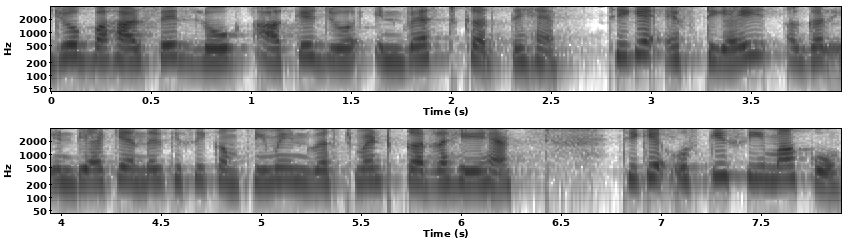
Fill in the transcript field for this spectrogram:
जो बाहर से लोग आके जो इन्वेस्ट करते हैं, ठीक है? एफटीआई अगर इंडिया के अंदर किसी कंपनी में इन्वेस्टमेंट कर रहे हैं, ठीक है? उसकी सीमा को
